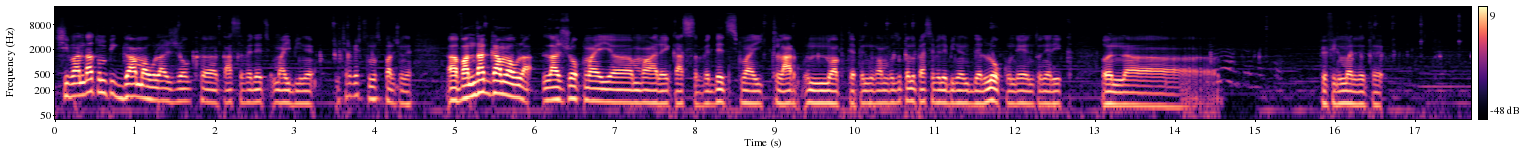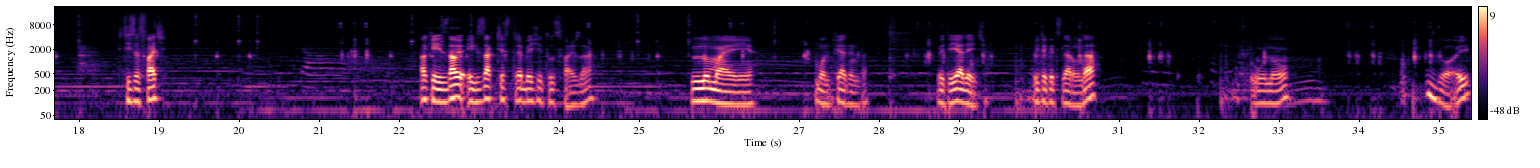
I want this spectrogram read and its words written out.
Și v-am dat un pic gama-ul la joc uh, ca să vedeți mai bine. Încercă și tu nu spargi unde. Uh, v-am dat gama-ul la, la joc mai uh, mare ca să vedeți mai clar în noapte, pentru că am văzut că nu prea se vede bine deloc unde e întuneric în uh, pe filmările tre Știi să-ți faci? Ok, îți dau eu exact ce trebuie și tu să faci, da? Nu mai... Bun, fii atentă. Uite, ia de aici. Uite cât ți le arunc, da? 1 2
